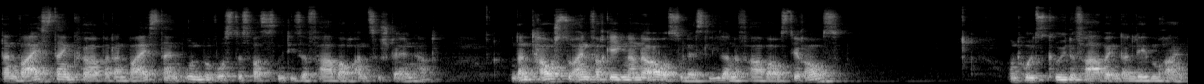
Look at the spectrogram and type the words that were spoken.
dann weiß dein Körper, dann weiß dein Unbewusstes, was es mit dieser Farbe auch anzustellen hat. Und dann tauschst du einfach gegeneinander aus. Du lässt lila eine Farbe aus dir raus und holst grüne Farbe in dein Leben rein.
